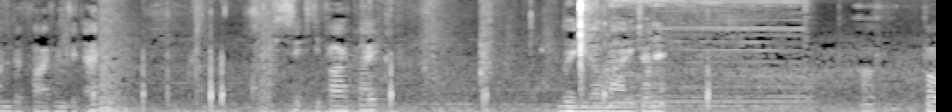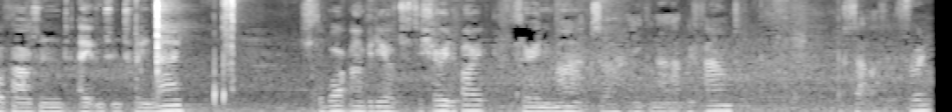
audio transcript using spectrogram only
Honda 500A. So 65 plate. Really low mileage on it. Of 4,829. Just a walk around video just to show you the bike. If there are any marks or anything like that we found. Start off at the front.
